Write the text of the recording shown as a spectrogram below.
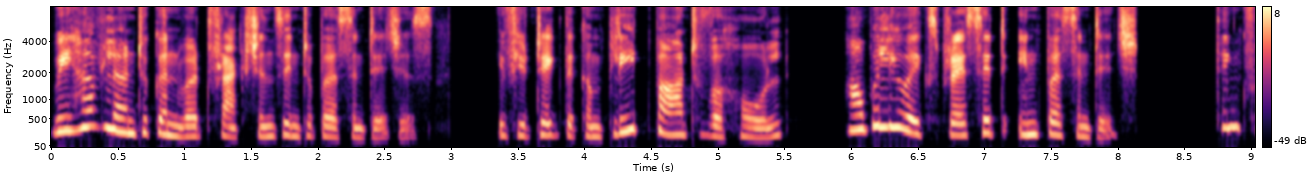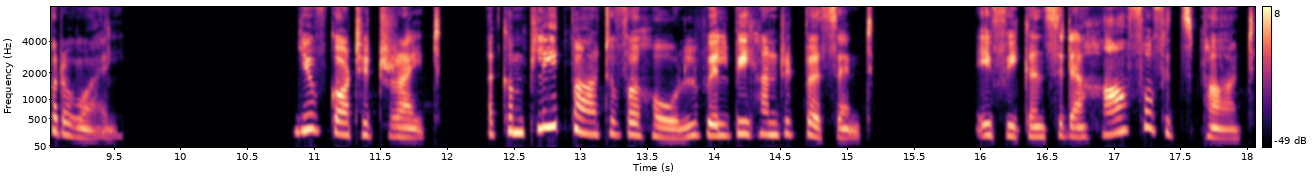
we have learned to convert fractions into percentages. If you take the complete part of a whole, how will you express it in percentage? Think for a while. You've got it right. A complete part of a whole will be 100%. If we consider half of its part,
